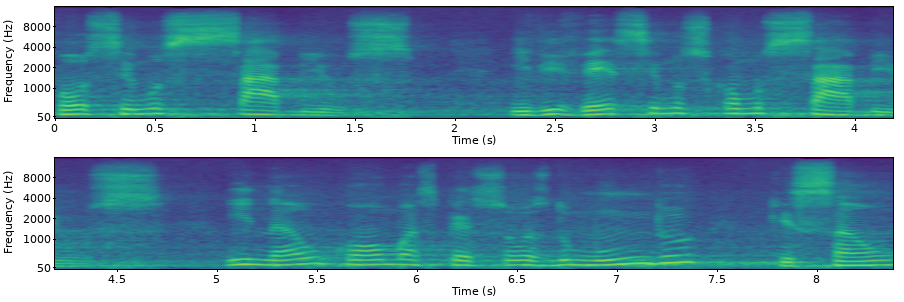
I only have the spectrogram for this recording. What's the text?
fôssemos sábios e vivêssemos como sábios e não como as pessoas do mundo que são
